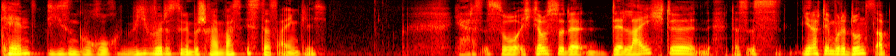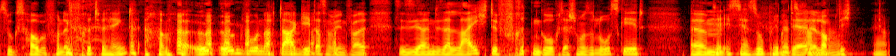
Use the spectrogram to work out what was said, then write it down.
kennt diesen Geruch. Wie würdest du den beschreiben? Was ist das eigentlich? Ja, das ist so, ich glaube, so der, der leichte, das ist, je nachdem, wo der Dunstabzugshaube von der Fritte hängt, aber ir irgendwo nach da geht das auf jeden Fall. Es ist dieser, dieser leichte Frittengeruch, der schon mal so losgeht. Ähm, Der ist ja so penetrant. der, der lockt ne? dich, Ja.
